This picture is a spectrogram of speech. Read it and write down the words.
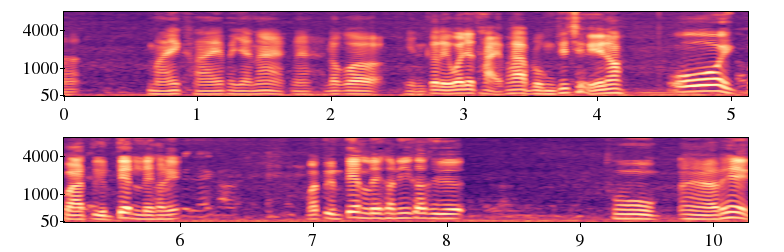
าไม้คล้ายพญานาคนะ แล้วก็เห็นก็เลยว่าจะถ่ายภาพลงเฉยๆเนาะ โอ้ยมาตื่นเต้นเลยคราวนี้เป็นไรเขามาตื่นเต้นเลยคราวนี้ก็คือ ถูกอ่าเลข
